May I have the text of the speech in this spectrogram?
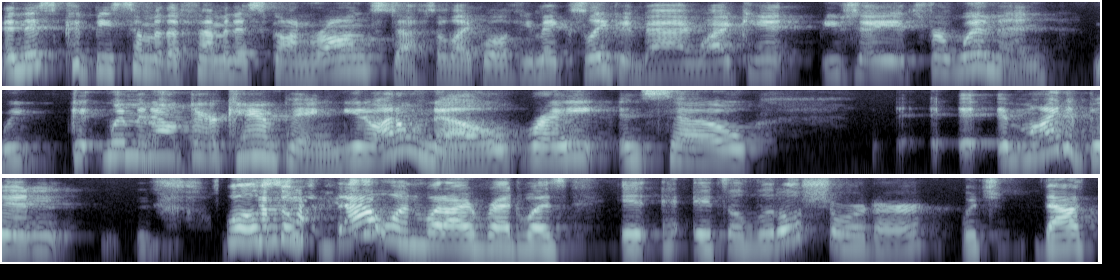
and this could be some of the feminists gone wrong stuff. So, like, well, if you make sleeping bag, why can't you say it's for women? We get women out there camping. You know, I don't know, right? And so, it, it might have been Well, so with that one, what I read was it it's a little shorter, which that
